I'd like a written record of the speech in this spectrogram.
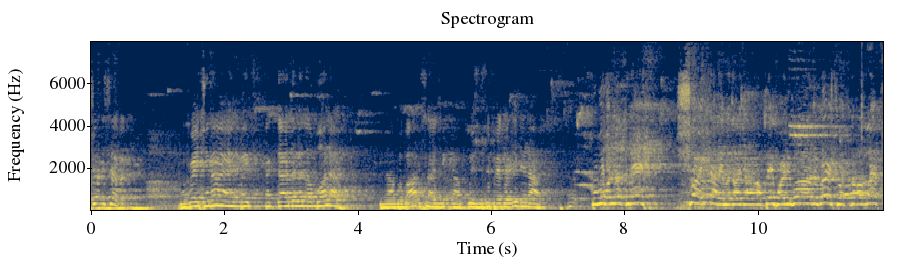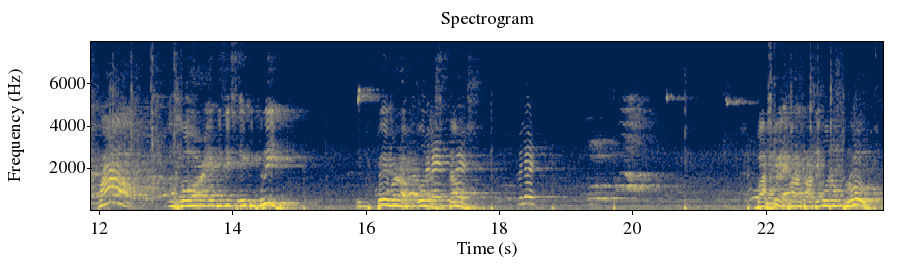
27. Mabait na and may nagdadala ng bola. Binababa, sizing up with the defender in and out. Kumukul ng tres! Short na rin matawag ng kape, 41, reverse, what the left, foul! Score 86-83 in favor of Gunas Tamos. Basket para sa ating unang pro.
